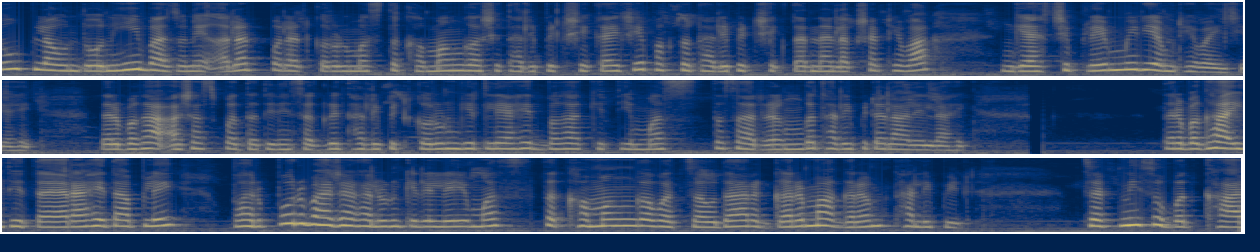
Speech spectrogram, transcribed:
तूप लावून दोन्ही बाजूने अलट पलट करून मस्त खमंग असे थालीपीठ शेकायची. फक्त थालीपीठ शेकताना लक्षात ठेवा गॅसची फ्लेम मिडियम ठेवायची आहे. तर बघा अशाच पद्धतीने सगळे थालीपीठ करून घेतले आहेत. बघा किती मस्तसा रंग थालीपीठाला आलेला आहे. तर बघा इथे तयार आहेत आपले भरपूर भाज्या घालून केलेले मस्त खमंग व चवदार गरमागरम थालीपीठ. चटणीसोबत खा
